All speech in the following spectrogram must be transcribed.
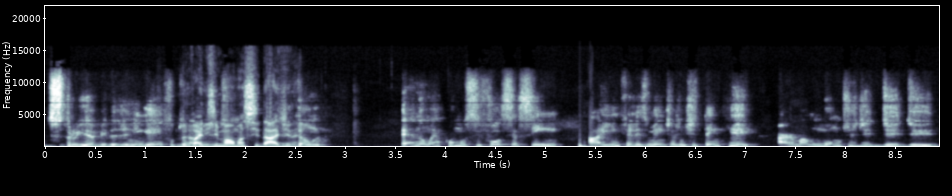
destruir a vida de ninguém futuramente. Não vai dizimar uma cidade, né? Então, é, não é como se fosse assim, ah, infelizmente a gente tem que armar um monte de, de, de,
